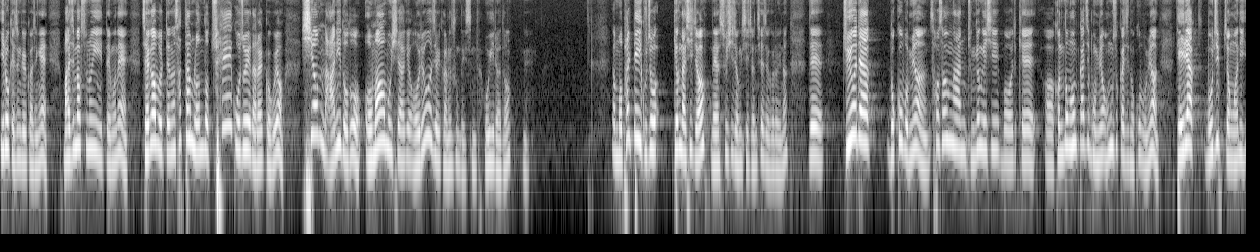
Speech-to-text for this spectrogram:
1호 개정 교육과정에 마지막 수능이기 때문에 제가 볼 때는 사탐런도 최고조에 달할 거고요. 시험 난이도도 어마무시하게 어려워질 가능성도 있습니다. 오히려 더. 네. 뭐 8대2 구조 기억나시죠? 네, 수시 정시 전체적으로는 이제 주요 대학 놓고 보면 서성한 중경외시 뭐 이렇게 어, 건동홍까지 보면 홍수까지 놓고 보면 대략 모집 정원이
